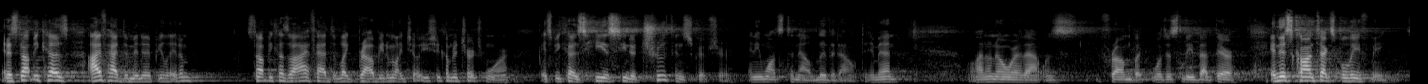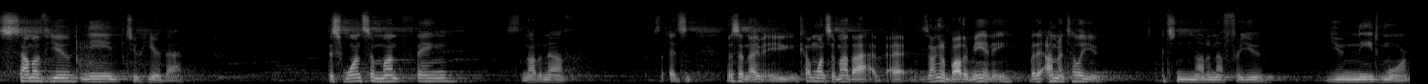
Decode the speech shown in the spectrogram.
And it's not because I've had to manipulate him. It's not because I've had to like browbeat him like, Joe, you should come to church more. It's because he has seen a truth in Scripture and he wants to now live it out. Amen? Well, I don't know where that was from, but we'll just leave that there. In this context, believe me, some of you need to hear that. This once a month thing, it's not enough. It's, listen, I, you can come once a month. I, I, it's not going to bother me any, but I'm going to tell you, it's not enough for you. You need more.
